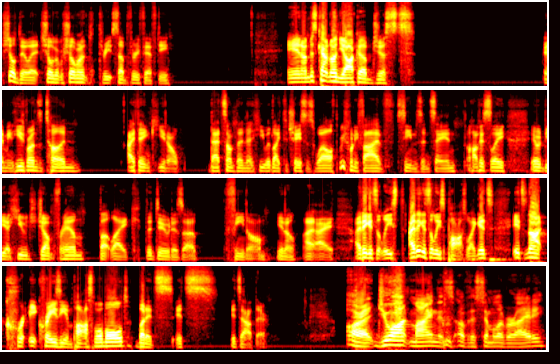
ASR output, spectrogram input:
She'll do it. She'll she'll run three sub three fifty. And I'm just counting on Jakob. Just, I mean, he runs a ton. I think you know that's something that he would like to chase as well. 325 seems insane. Obviously, it would be a huge jump for him, but like the dude is a phenom. You know, I I, I think it's at least I think it's at least possible. Like it's it's not cra- crazy impossible bold, but it's it's it's out there. All right. Do you want mine that's of the similar variety?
